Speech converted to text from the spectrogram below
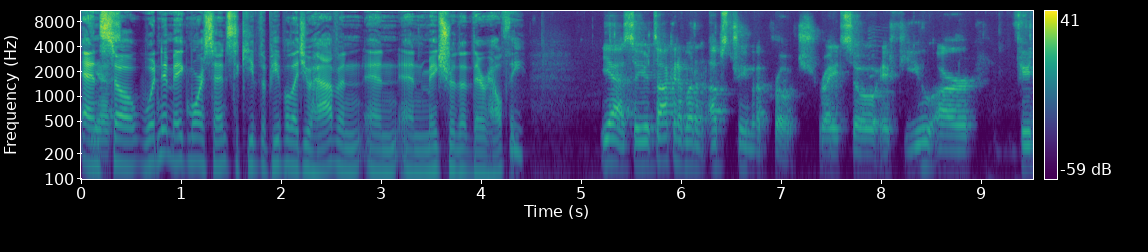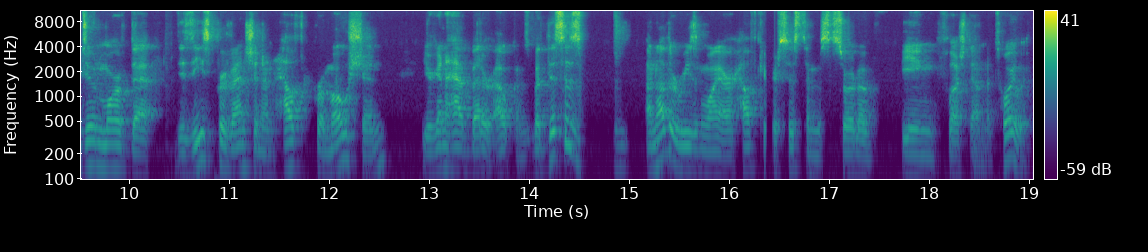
And yes. so wouldn't it make more sense to keep the people that you have and and and make sure that they're healthy? Yeah, so you're talking about an upstream approach, right? So if you are if you're doing more of that disease prevention and health promotion, you're going to have better outcomes. But this is another reason why our healthcare system is sort of being flushed down the toilet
